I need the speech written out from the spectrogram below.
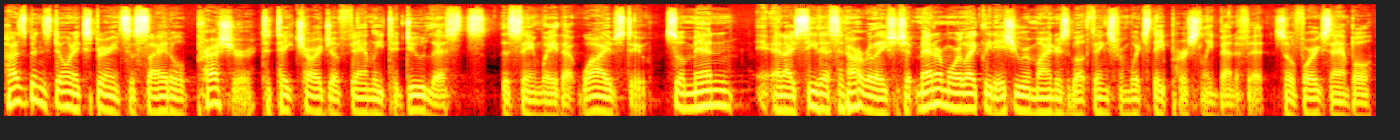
Husbands don't experience societal pressure to take charge of family to-do lists the same way that wives do. So men and I see this in our relationship, men are more likely to issue reminders about things from which they personally benefit. So, for example,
